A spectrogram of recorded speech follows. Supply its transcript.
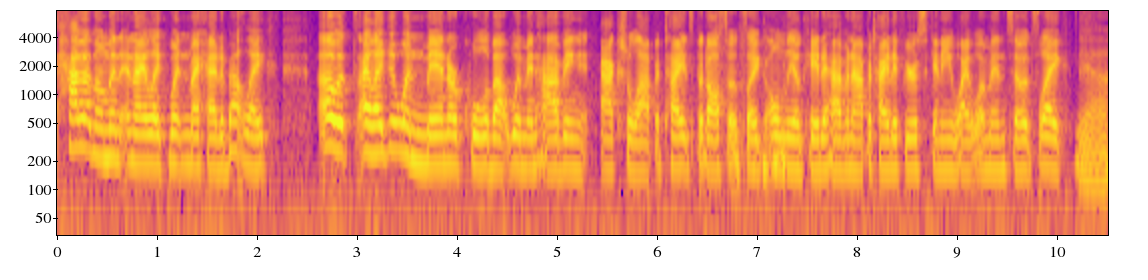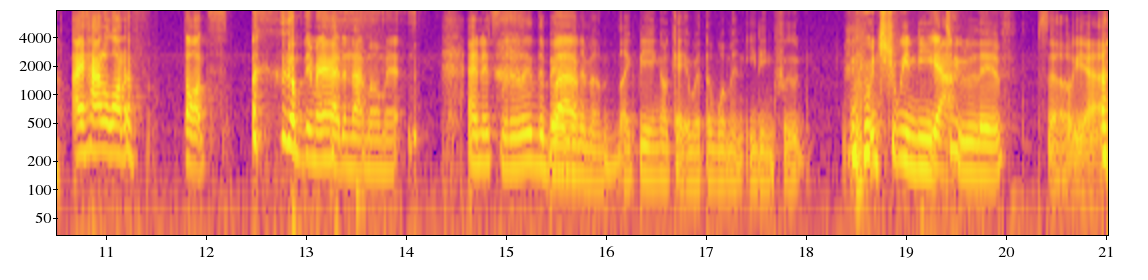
had that moment and I like went in my head about like, oh, it's I like it when men are cool about women having actual appetites, but also it's like only okay to have an appetite if you're a skinny white woman. So it's like Yeah. I had a lot of thoughts come through my head in that moment. And it's literally the bare But- minimum, like being okay with a woman eating food, which we need Yeah. to live. So yeah.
